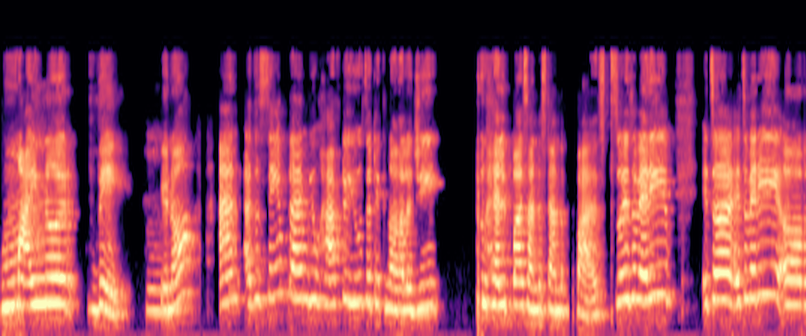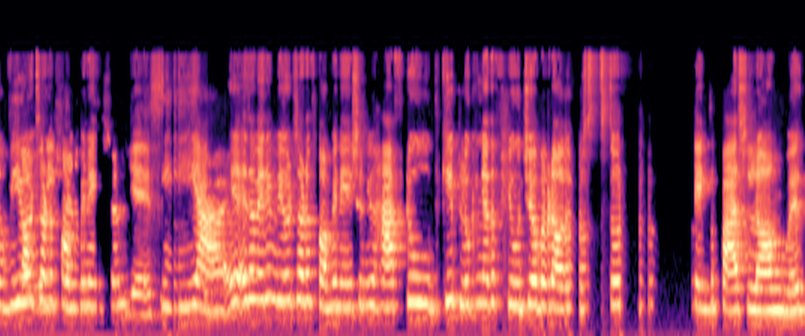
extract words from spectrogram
minor way mm. you know and at the same time you have to use the technology to help us understand the past. So it's a very it's a it's a very uh, weird sort of combination. yes. Yeah it's a very weird sort of combination. You have to keep looking at the future but also take the past along with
